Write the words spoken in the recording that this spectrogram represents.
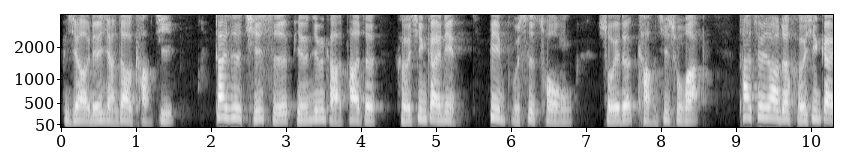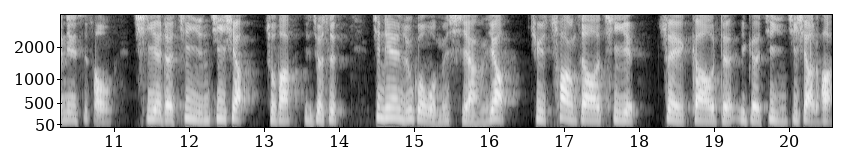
比较联想到考绩，但是其实平衡积分卡它的核心概念并不是从所谓的考绩出发，它最重要的核心概念是从企业的经营绩效出发，也就是今天如果我们想要去创造企业。最高的一个经营绩效的话，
